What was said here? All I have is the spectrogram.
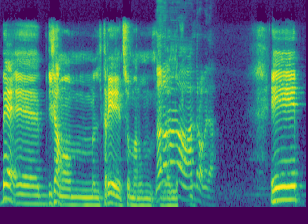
Beh, eh, diciamo mm, il 3, insomma, non... No, no, no, no, Andromeda. E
